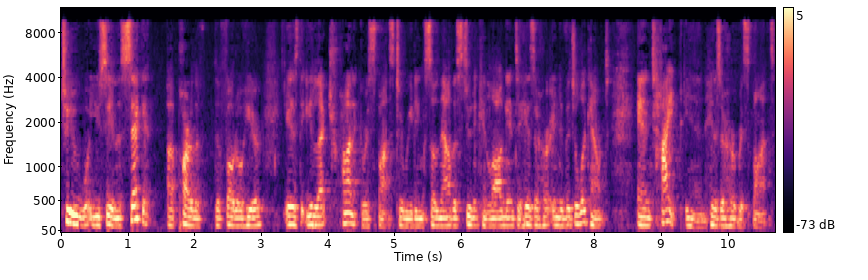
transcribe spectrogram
to what you see in the second uh, part of the, the photo here is the electronic response to reading. So now the student can log into his or her individual account and type in his or her response.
